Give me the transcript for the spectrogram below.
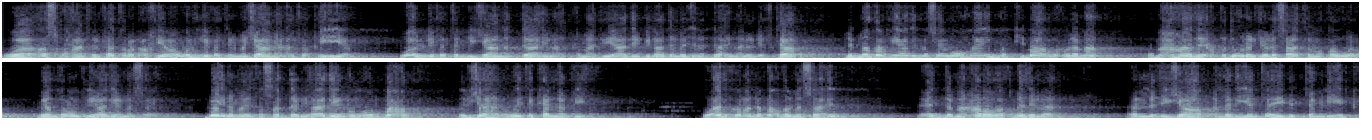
وأصبح في الفترة الأخيرة ألفت المجامع الفقهية وألفت اللجان الدائمة كما في هذه البلاد اللجنة الدائمة للإفتاء. للنظر في هذه المسائل وهم أئمة كبار وعلماء ومع هذا يعقدون الجلسات المطولة وينظرون في هذه المسائل. بينما يتصدى لهذه الأمور بعض الجهلة ويتكلم فيها. وأذكر أن بعض المسائل عندما عرضت مثل الإيجار الذي ينتهي بالتمليك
